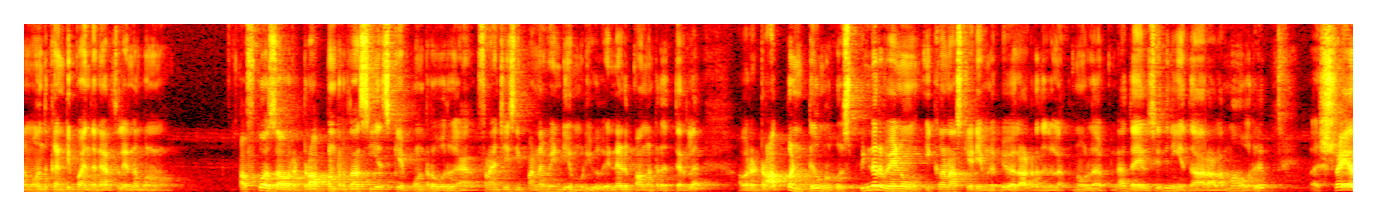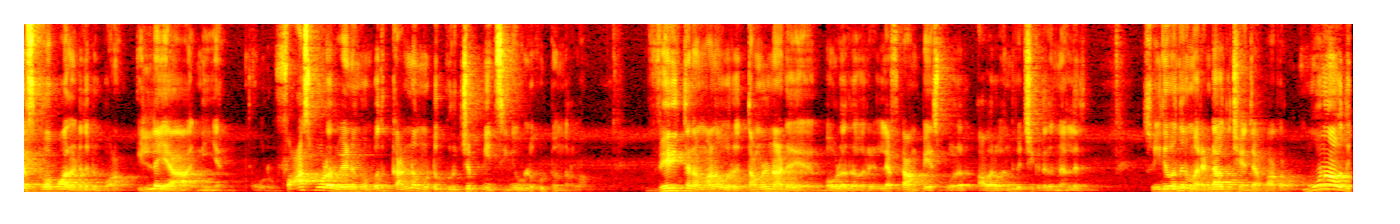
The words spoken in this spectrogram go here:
நம்ம வந்து கண்டிப்பாக இந்த நேரத்தில் என்ன பண்ணணும்? அஃப்கோர்ஸ் அவரை ட்ராப் பண்ணுறது தான் சிஎஸ்கே போன்ற ஒரு ஃப்ரான்ச்சைசி பண்ண வேண்டிய முடிவு. என்ன எடுப்பாங்கன்றது தெரில அவரை ட்ராப் பண்ணிட்டு உங்களுக்கு ஒரு ஸ்பின்னர் வேணும். இக்கானா ஸ்டேடியமில் போய் விளாட்றதுக்கு லக்னோவில் அப்படின்னா தயவுசெய்து நீங்கள் தாராளமாக ஒரு ஸ்ரேயஸ் கோபால் எடுத்துகிட்டு போகலாம் இல்லையா? நீங்கள் ஒரு ஃபாஸ்ட் பவுலர் வேணுங்கும் போது கண்ணை மட்டும் குர்ஜப்னீத் சிங்கை உள்ளே கூட்டு வந்துடலாம். வெறித்தனமான ஒரு தமிழ்நாடு பவுலர் அவர் லெஃப்ட் ஆர்ம் பேஸ் பவுலர் அவரை வந்து வச்சுக்கிறது நல்லது. ஸோ இது வந்து நம்ம ரெண்டாவது சேஞ்சாக பார்க்குறோம். மூணாவது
